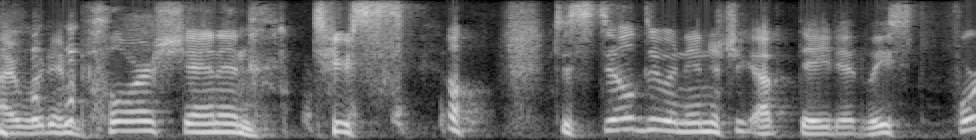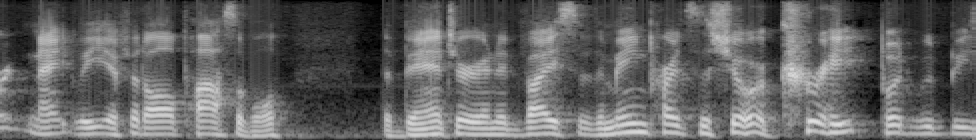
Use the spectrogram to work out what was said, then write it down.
I would implore Shannon to still to still do an industry update at least fortnightly, if at all possible. The banter and advice of the main parts of the show are great, but would be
